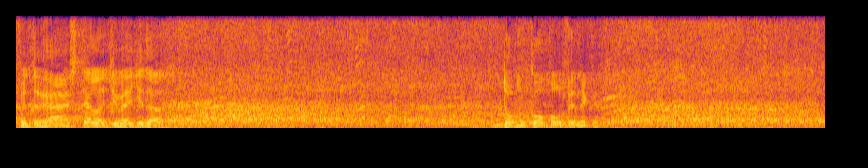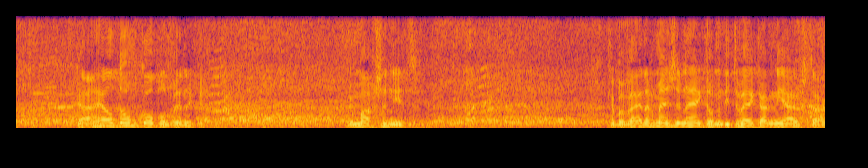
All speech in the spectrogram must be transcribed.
Vindt een raar stelletje, weet je dat? Dom koppel vind ik het. Ja, een heel dom koppel vind ik het. U mag ze niet. Ik heb er weinig mensen een hekel, maar die twee kan ik niet uitstaan.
